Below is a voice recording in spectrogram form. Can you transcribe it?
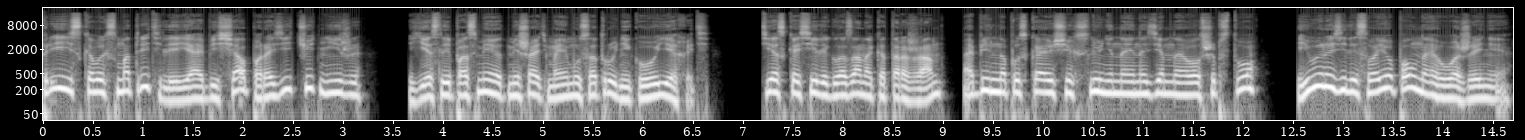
Приисковых смотрителей я обещал поразить чуть ниже, если посмеют мешать моему сотруднику уехать. Те скосили глаза на каторжан, обильно пускающих слюни на иноземное волшебство, и выразили свое полное уважение.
